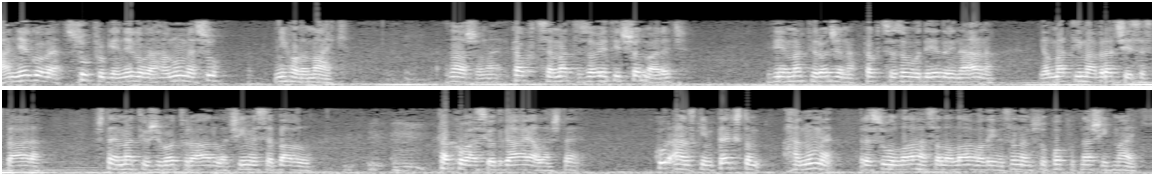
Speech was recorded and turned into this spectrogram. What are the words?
A njegove supruge, njegove hanume su njihove majke. Znaš, onaj, kako ti se mati zove, ti ćeš odmah reći. Gdje je mati rođena, kako se zovu djedo i nana. Jel mati ima braći i sestara? Šta je mati u životu radila, čime se bavila? Kako vas je odgajala, šta je? Kuranskim tekstom Hanume Rasulullah sallallahu alaihi wa su poput naših majki.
